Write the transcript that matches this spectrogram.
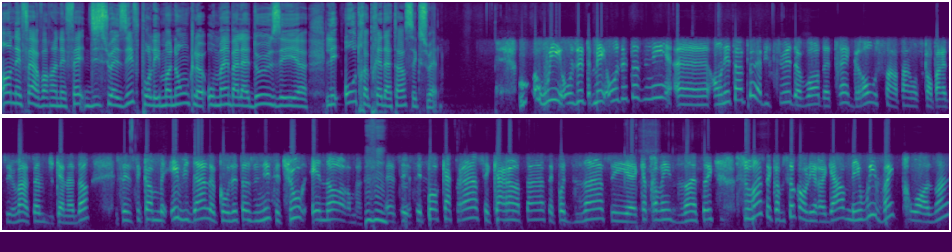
en effet avoir un effet dissuasif pour les mononcles aux mains baladeuses et euh, les autres prédateurs sexuels? Oui, aux mais aux États-Unis, euh, on est un peu habitué de voir de très grosses sentences comparativement à celles du Canada. C'est comme évident qu'aux États-Unis, c'est toujours énorme. Euh, c'est pas 4 ans, c'est 40 ans, c'est pas 10 ans, c'est 90 euh, ans. sais. Souvent, c'est comme ça qu'on les regarde. Mais oui, 23 ans,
